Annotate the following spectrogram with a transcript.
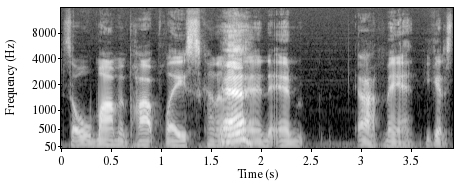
it's an old mom and pop place kind of, Yeah. and and ah man, you get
